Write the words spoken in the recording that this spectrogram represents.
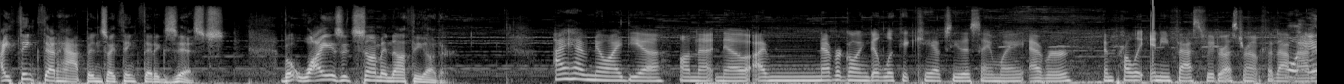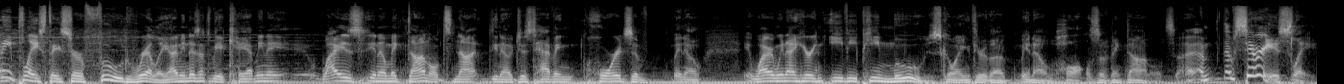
I think that happens. I think that exists. But why is it some and not the other? I have no idea on that note. I'm never going to look at KFC the same way ever, and probably any fast food restaurant for that Well, matter. any place they serve food, really. I mean, it doesn't have to be a K. I mean, why is you know McDonald's not you know just having hordes of you know? Why are we not hearing EVP moos going through the you know halls of McDonald's? I, I'm, I'm seriously.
